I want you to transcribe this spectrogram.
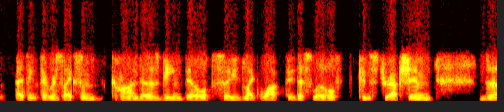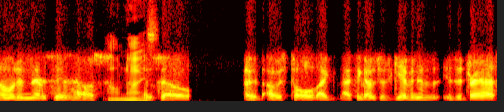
mm. I think there was like some condos being built, so you'd like walk through this little construction zone, and there was his house. Oh, nice. And so I was told, I, I think I was just given him his address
